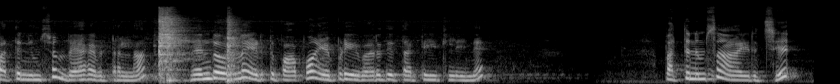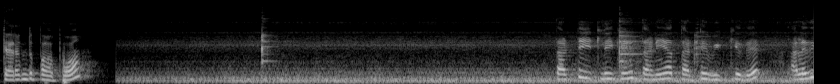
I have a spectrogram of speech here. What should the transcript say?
பத்து நிமிஷம் வேக விட்டுறலாம். ரெண்டு உடனே எடுத்து பார்ப்போம் எப்படி வருது தட்டு இட்லின்னு. பத்து நிமிஷம் ஆயிடுச்சு திறந்து பார்ப்போம். தட்டு இட்லிக்குன்னு தனியாக தட்டு விற்குது அல்லது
